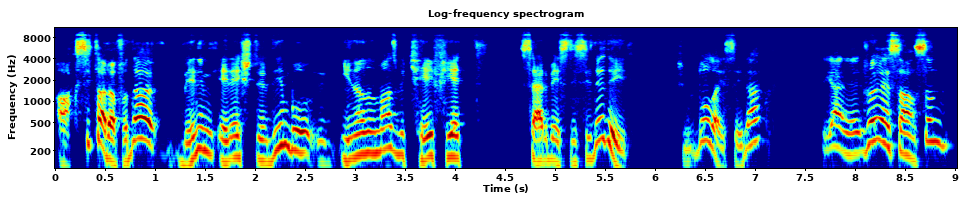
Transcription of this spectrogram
aksi tarafı da benim eleştirdiğim bu inanılmaz bir keyfiyet serbestisi de değil. Şimdi dolayısıyla yani Rönesans'ın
